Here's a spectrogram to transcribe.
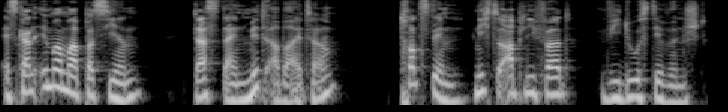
Es kann immer mal passieren, dass dein Mitarbeiter trotzdem nicht so abliefert, wie du es dir wünschst.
